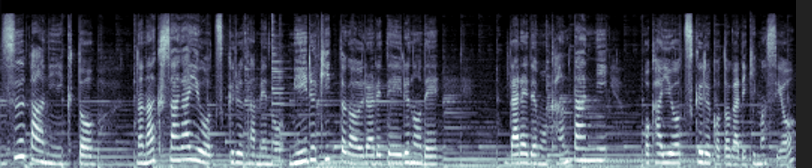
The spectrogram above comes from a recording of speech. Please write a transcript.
スーパーに行くと七草がゆを作るためのミールキットが売られているので誰でも簡単におかゆを作ることができますよ。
